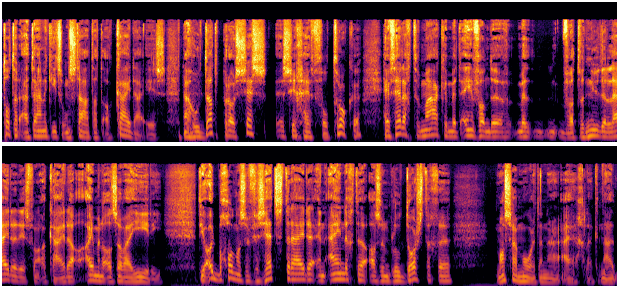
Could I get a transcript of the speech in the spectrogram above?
tot er uiteindelijk iets ontstaat dat Al-Qaeda is. Nou, hoe dat proces zich heeft voltrokken... heeft heel erg te maken met een van de... Met, wat nu de leider is van Al-Qaeda, Ayman al-Zawahiri. Die ooit begon als een verzetstrijder... en eindigde als een bloeddorstige massamoordenaar eigenlijk. Nou,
